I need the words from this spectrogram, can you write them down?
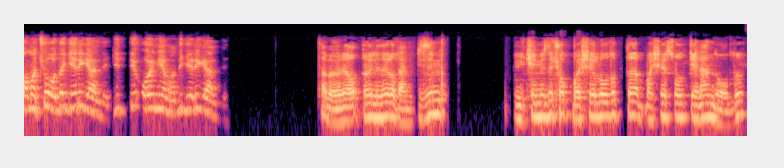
Ama çoğu da geri geldi. Gitti, oynayamadı, geri geldi. Tabii öyle öyleler oldu. Yani bizim ülkemizde çok başarılı olup da başarısız olup gelen de oldu.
